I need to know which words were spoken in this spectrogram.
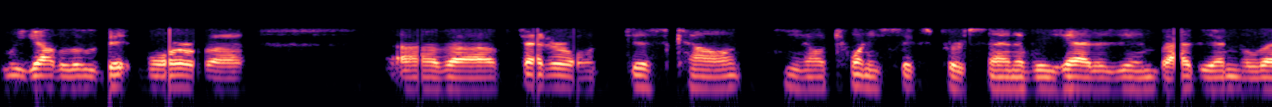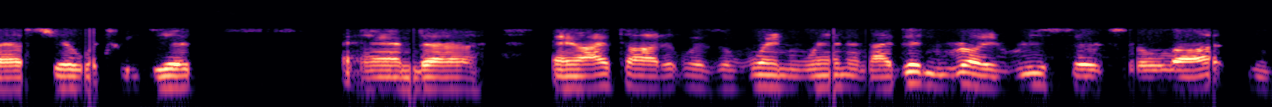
We got a little bit more of a of a federal discount, you know, twenty six percent if we had it in by the end of last year, which we did, and uh, and I thought it was a win win, and I didn't really research it a lot. And,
